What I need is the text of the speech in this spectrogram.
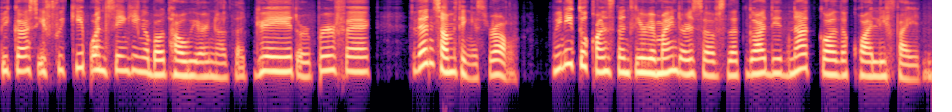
Because if we keep on thinking about how we are not that great or perfect, then something is wrong. We need to constantly remind ourselves that God did not call the qualified,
